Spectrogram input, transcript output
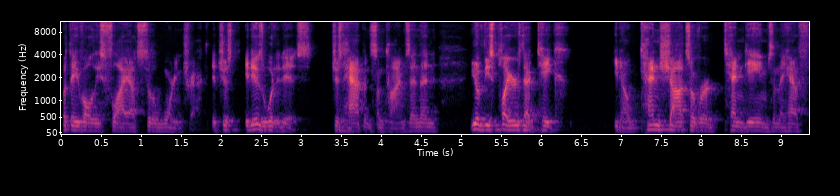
but they have all these flyouts to the warning track. It just, it is what it is. It just mm-hmm. happens sometimes. And then you have these players that take, you know, 10 shots over 10 games and they have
